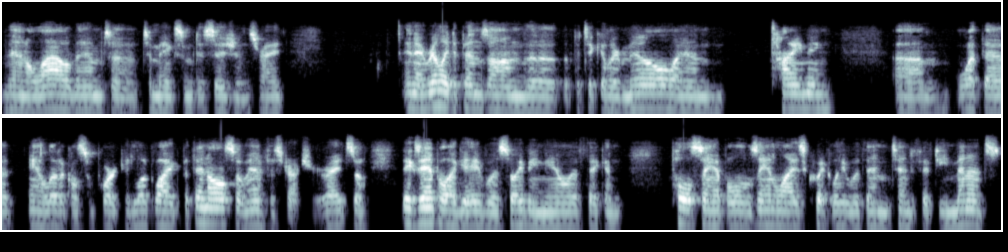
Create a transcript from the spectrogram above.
then allow them to, to make some decisions, right? And it really depends on the, the particular mill and timing, um, what that analytical support could look like, but then also infrastructure, right? So the example I gave was soybean meal, if they can pull samples, analyze quickly within 10 to 15 minutes,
